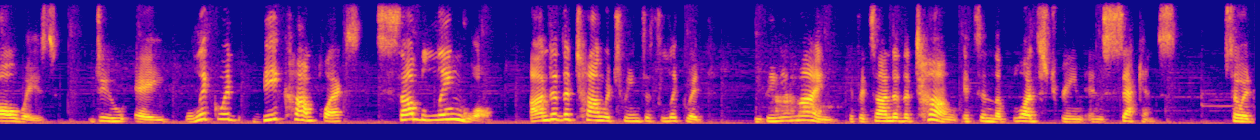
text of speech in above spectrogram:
always do a liquid B complex sublingual under the tongue, which means it's liquid. Keeping in mind, if it's under the tongue, it's in the bloodstream in seconds. So it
